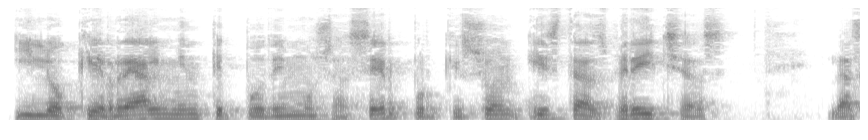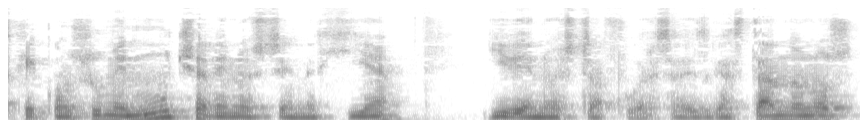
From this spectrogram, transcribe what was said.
y lo que realmente podemos hacer? Porque son estas brechas las que consumen mucha de nuestra energía y de nuestra fuerza, desgastándonos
